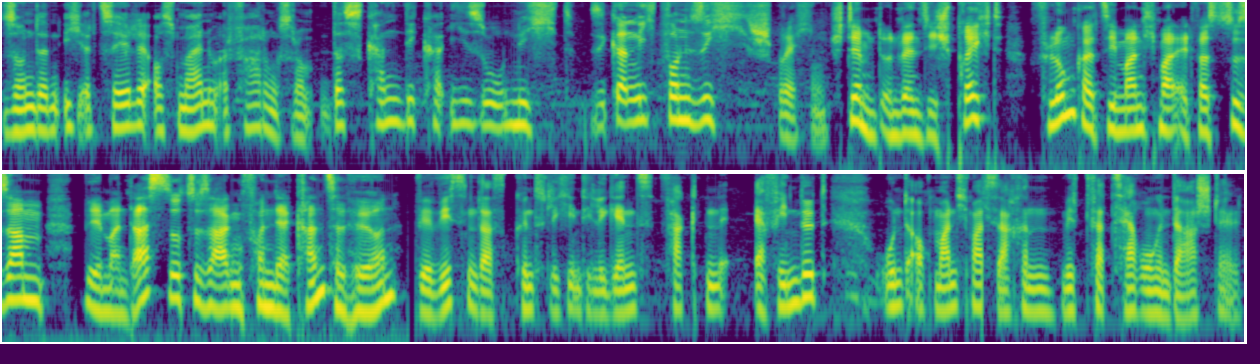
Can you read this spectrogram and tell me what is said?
sondern ich erzähle aus meinem Erfahrungsraum. Das kann die KI so nicht. Sie kann nicht von sich sprechen. Stimmt, und wenn sie spricht, flunkert sie manchmal etwas zusammen. Will man das sozusagen von der Kanzel hören? Wir wissen, dass künstliche Intelligenz Fakten erfindet und auch manchmal Sachen mit Verzerrungen darstellt.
